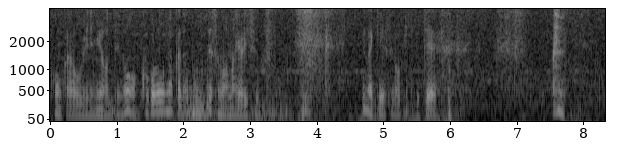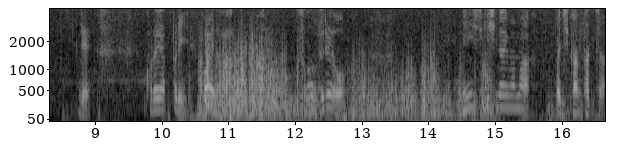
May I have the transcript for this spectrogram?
今回は多めに見ようっていうのを心の中で思ってそのままやり過ごす。というようなケースが起きていて でこれやっぱり怖いのがあのそのズレを認識しないままやっぱり時間経っちゃう。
